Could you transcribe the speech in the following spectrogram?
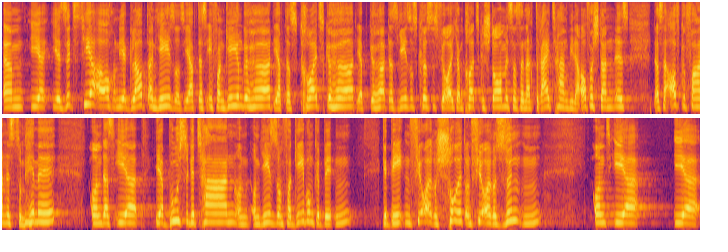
ähm, ihr, ihr sitzt hier auch und ihr glaubt an Jesus. Ihr habt das Evangelium gehört, ihr habt das Kreuz gehört, ihr habt gehört, dass Jesus Christus für euch am Kreuz gestorben ist, dass er nach drei Tagen wieder auferstanden ist, dass er aufgefahren ist zum Himmel und dass ihr, ihr Buße getan und, und Jesus um Vergebung gebeten, gebeten für eure Schuld und für eure Sünden. Und ihr, ihr,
